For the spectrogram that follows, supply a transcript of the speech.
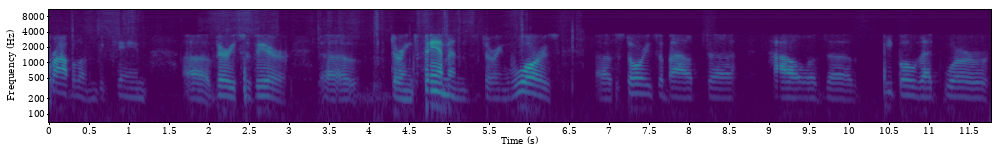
problem became uh, very severe uh, during famines, during wars. Uh, stories about uh, how the people that were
